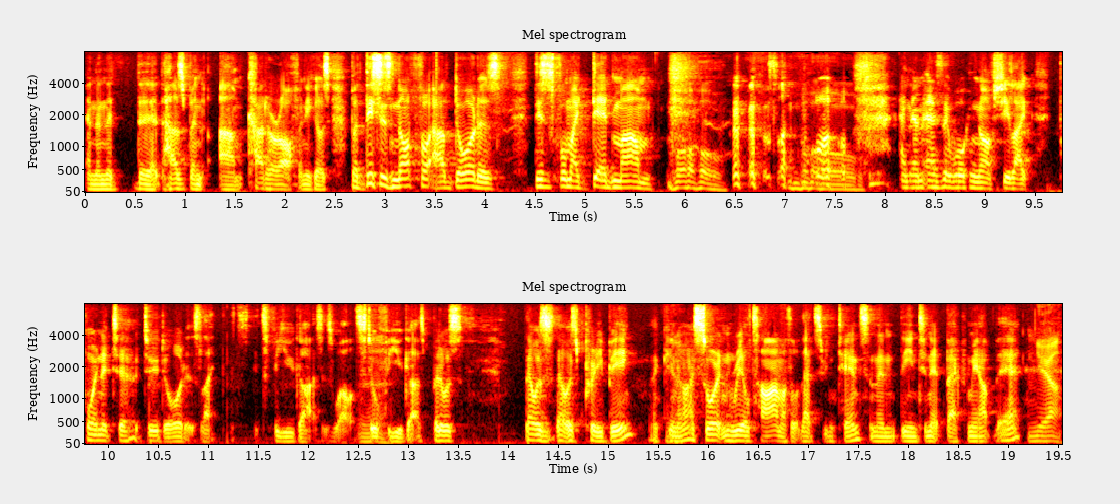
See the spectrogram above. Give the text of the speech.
and then the the husband um, cut her off, and he goes, but this is not for our daughters. This is for my dead mum. Whoa. Like, Whoa. whoa. And then as they're walking off, she like pointed to her two daughters, like it's, it's for you guys as well. It's still for you guys. But it was that was that was pretty big. Like you know, I saw it in real time. I thought that's intense, and then the internet backed me up there. yeah.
